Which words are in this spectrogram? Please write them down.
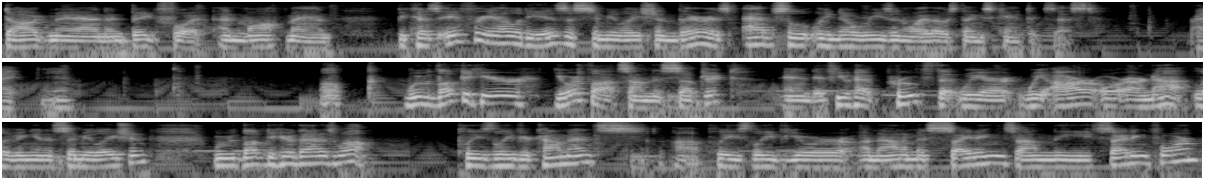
Dogman and Bigfoot and Mothman. Because if reality is a simulation, there is absolutely no reason why those things can't exist. Right. Yeah. Well, we would love to hear your thoughts on this subject, and if you have proof that we are we are or are not living in a simulation, we would love to hear that as well. Please leave your comments. Uh, please leave your anonymous sightings on the sighting form.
